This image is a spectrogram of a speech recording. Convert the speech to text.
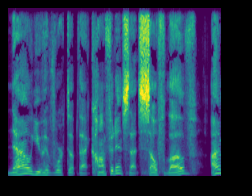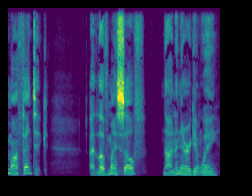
now you have worked up that confidence, that self love. I'm authentic. I love myself, not in an arrogant way,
